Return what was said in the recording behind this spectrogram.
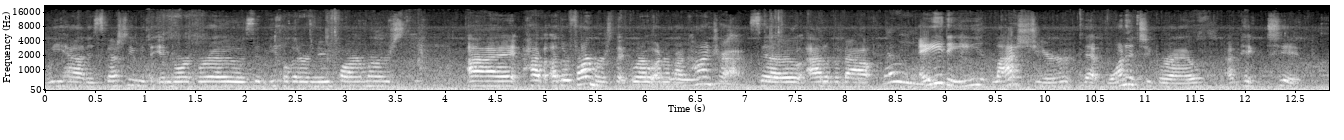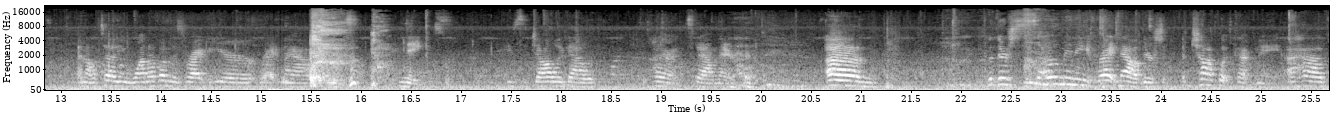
We had, especially with indoor grows and people that are new farmers, I have other farmers that grow under my contract. So out of about 80 last year that wanted to grow, I picked two. And I'll tell you, one of them is right here, right now. Nate. He's the jolly guy with the parents down there. Um, but there's so many right now. There's a chocolate company. I have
